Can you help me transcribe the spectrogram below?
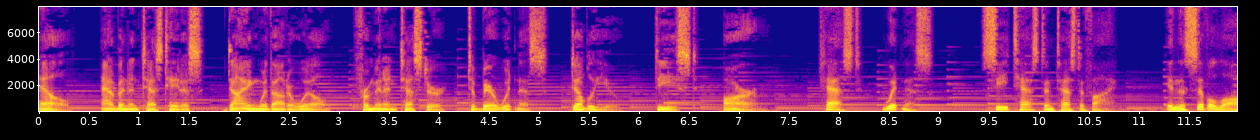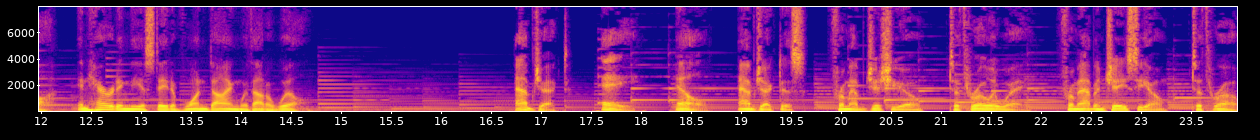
L. Ab intestatus, dying without a will, from in intestor, to bear witness, W. Deist, arm. Test, witness. See test and testify. In the civil law, inheriting the estate of one dying without a will. Abject, A. L. Abjectus, from abjitio, to throw away, from abinjatio, to throw.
